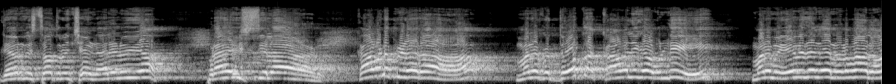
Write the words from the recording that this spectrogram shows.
దేవునికి స్తోత్రం చేయండి. అలెలుయ్యా ప్రైజ్ కాబట్టి పిల్లరా మనకు దూత కావలిగా ఉండి మనం ఏ విధంగా నడవాలో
